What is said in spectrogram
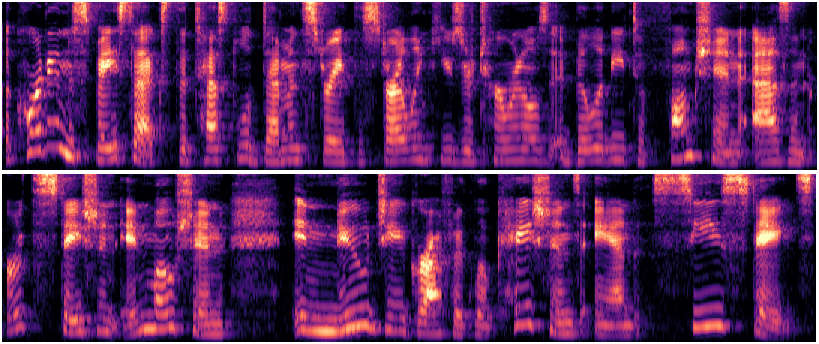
According to SpaceX, the test will demonstrate the Starlink user terminal's ability to function as an Earth station in motion in new geographic locations and sea states.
